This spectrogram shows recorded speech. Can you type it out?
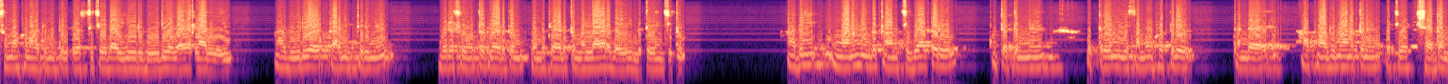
സമൂഹ മാധ്യമത്തിൽ പോസ്റ്റ് ചെയ്ത ഈ ഒരു വീഡിയോ വൈറലാകുകയും ആ വീഡിയോ കറങ്ങി തിരിഞ്ഞ് ഇവരെ സുഹൃത്തുക്കളടുത്തും ബന്ധുക്കളടുത്തും എല്ലാവരുടെ കയ്യിൽ ചെയ്തു അതിൽ മനം കൊണ്ട് താൻ ചെയ്യാത്തൊരു കുറ്റത്തിന് ഇത്രയും ഈ സമൂഹത്തിൽ തന്റെ ആത്മാഭിമാനത്തിന് പറ്റിയ ക്ഷതം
